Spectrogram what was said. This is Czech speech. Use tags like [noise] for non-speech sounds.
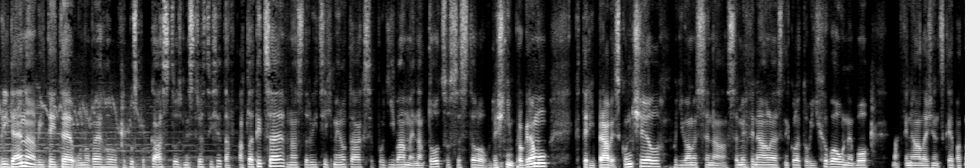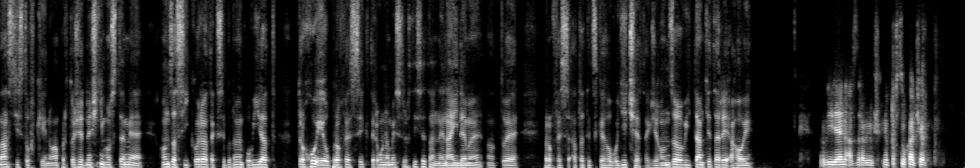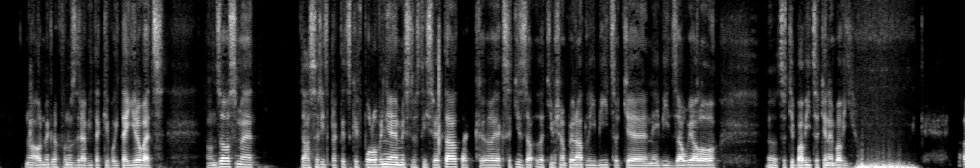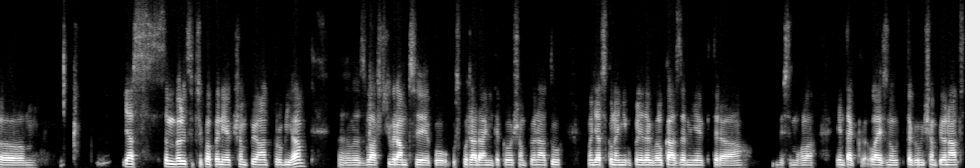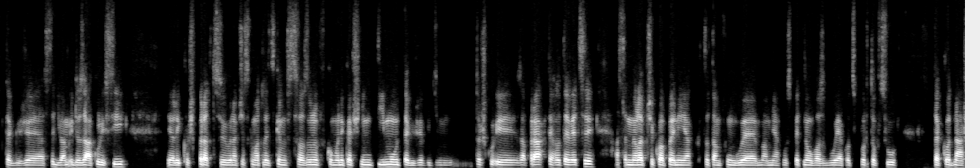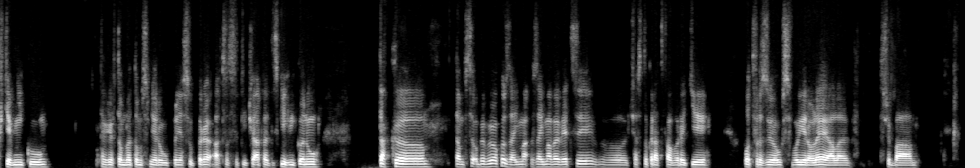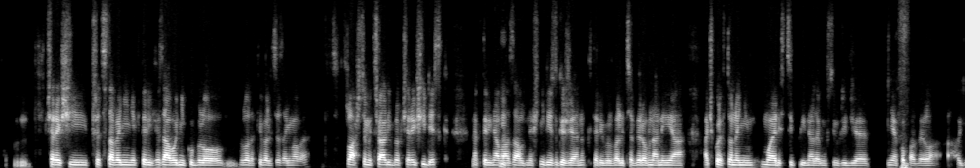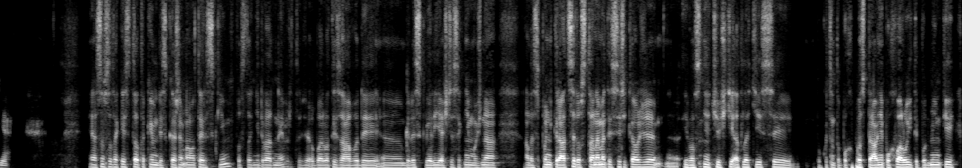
Dobrý den a vítejte u nového Focus podcastu z mistrovství světa v atletice. V následujících minutách se podíváme na to, co se stalo v dnešním programu, který právě skončil. Podíváme se na semifinále s Nikoletou Výchovou nebo na finále ženské 15 stovky. No a protože dnešním hostem je Honza Síkora, tak si budeme povídat trochu i o profesi, kterou na mistrovství světa nenajdeme, a to je profese atletického vodiče. Takže Honzo, vítám tě tady, ahoj. Dobrý den a zdravím všechny posluchače. No a od mikrofonu zdraví taky Vojta Jírovec. Honzo, jsme, dá se říct, prakticky v polovině mistrovství světa, tak eh, jak se ti zatím šampionát líbí, co tě nejvíc zaujalo, eh, co tě baví, co tě nebaví? Um, já jsem velice překvapený, jak šampionát probíhá, eh, zvlášť v rámci jako uspořádání takového šampionátu. Maďarsko není úplně tak velká země, která by si mohla jen tak léznout takový šampionát, takže já se dívám i do zákulisí, jelikož pracuji na Českém atletickém svazu v komunikačním týmu, takže vidím trošku i za práh téhleté věci a jsem milé překvapený, jak to tam funguje. Mám nějakou zpětnou vazbu jak od sportovců, tak od náštěvníků, takže v tomhle směru úplně super. A co se týče atletických výkonů, tak uh, tam se objevují jako zajímavé věci. Častokrát favoriti potvrzují svoji roli, ale třeba včerejší představení některých závodníků bylo, bylo taky velice zajímavé. Zvlášť se mi třeba líbil včerejší disk, na který navázal dnešní disk žen, který byl velice vyrovnaný a ačkoliv to není moje disciplína, tak musím říct, že mě jako bavil a, a hodně. Já jsem se taky stal takovým diskařem amatérským v poslední dva dny, protože oba dva ty závody eh, byly skvělé a ještě se k ním možná alespoň krátce dostaneme. Ty si říkal, že eh, i vlastně čeští atleti si pokud jsem to pochopil správně, pochvalují ty podmínky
